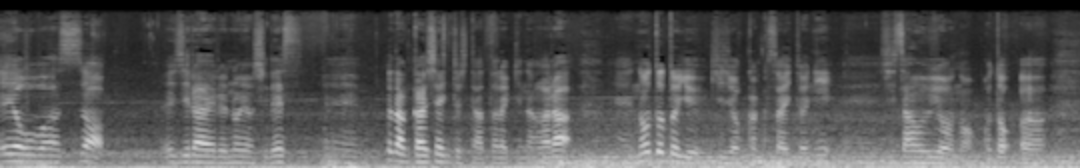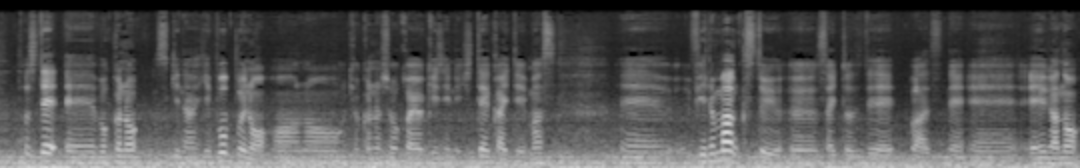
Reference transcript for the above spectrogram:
えー、 What's up ezilaeru のよしです、えー、普段会社員として働きながら、えー、ノートという記事を書くサイトに、えー、資産運用のことそして、えー、僕の好きなヒップホップの、あの曲の紹介を記事にして書いています、えー、 Filmarks というサイトではですね、えー、映画の、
